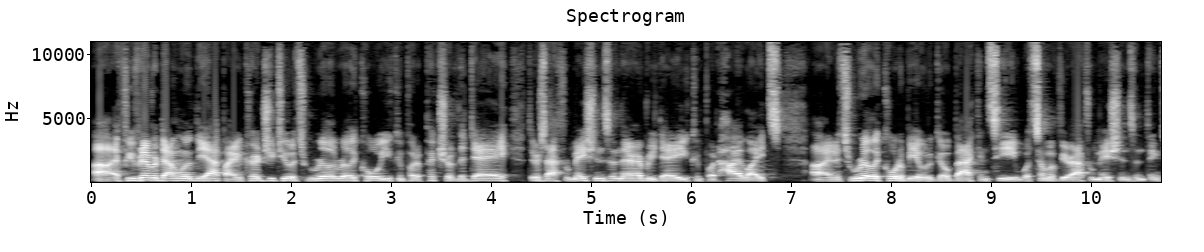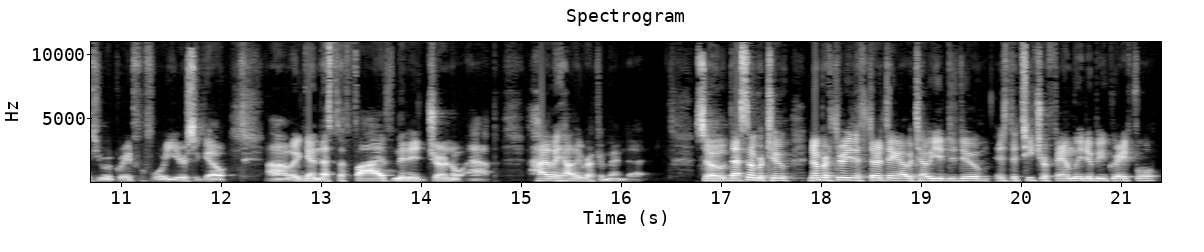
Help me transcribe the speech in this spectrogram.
uh, if you've never downloaded the app, I encourage you to. It's really, really cool. You can put a picture of the day, there's affirmations in there every day. You can put highlights. Uh, and it's really cool to be able to go back and see what some of your affirmations and things you were grateful for years ago. Uh, but again, that's the five minute journal app. Highly, highly recommend that. So that's number two. Number three, the third thing I would tell you to do is to teach your family to be grateful.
